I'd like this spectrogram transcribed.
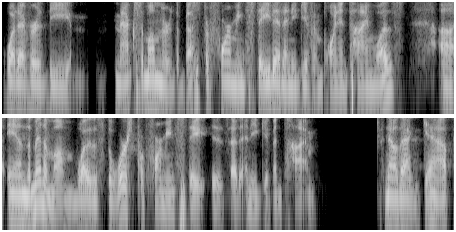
whatever the maximum or the best performing state at any given point in time was uh, and the minimum was the worst performing state is at any given time. Now that gap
